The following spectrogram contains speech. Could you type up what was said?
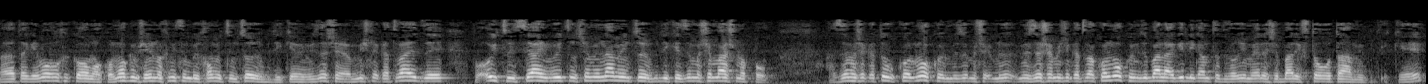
אומרת הגמור הולכי כה אמר, כל מוקים שאין מכניסים בחומץ עם צורך בדיקה, ומזה שהמשנה כתבה את זה, ואוי צריס יין ואוי צריס שמן נמי עם צורך בדיקה, זה מה שמשמע פה. אז זה מה שכתוב כל מוקים, מזה שהמשנה כתבה כל מוקים, זה בא להגיד לי גם את הדברים האלה שבא לפתור אותם מבדיקה,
